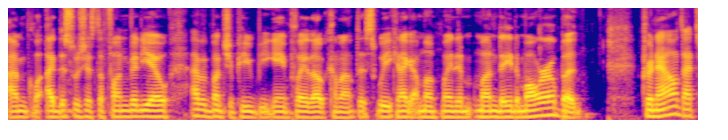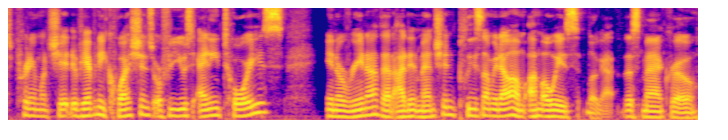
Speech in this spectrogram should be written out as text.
I'm glad this was just a fun video. I have a bunch of PvP gameplay that'll come out this week, and I got Monk Monday tomorrow. But for now, that's pretty much it. If you have any questions or if you use any toys in arena that I didn't mention, please let me know. I'm, I'm always look at this macro.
